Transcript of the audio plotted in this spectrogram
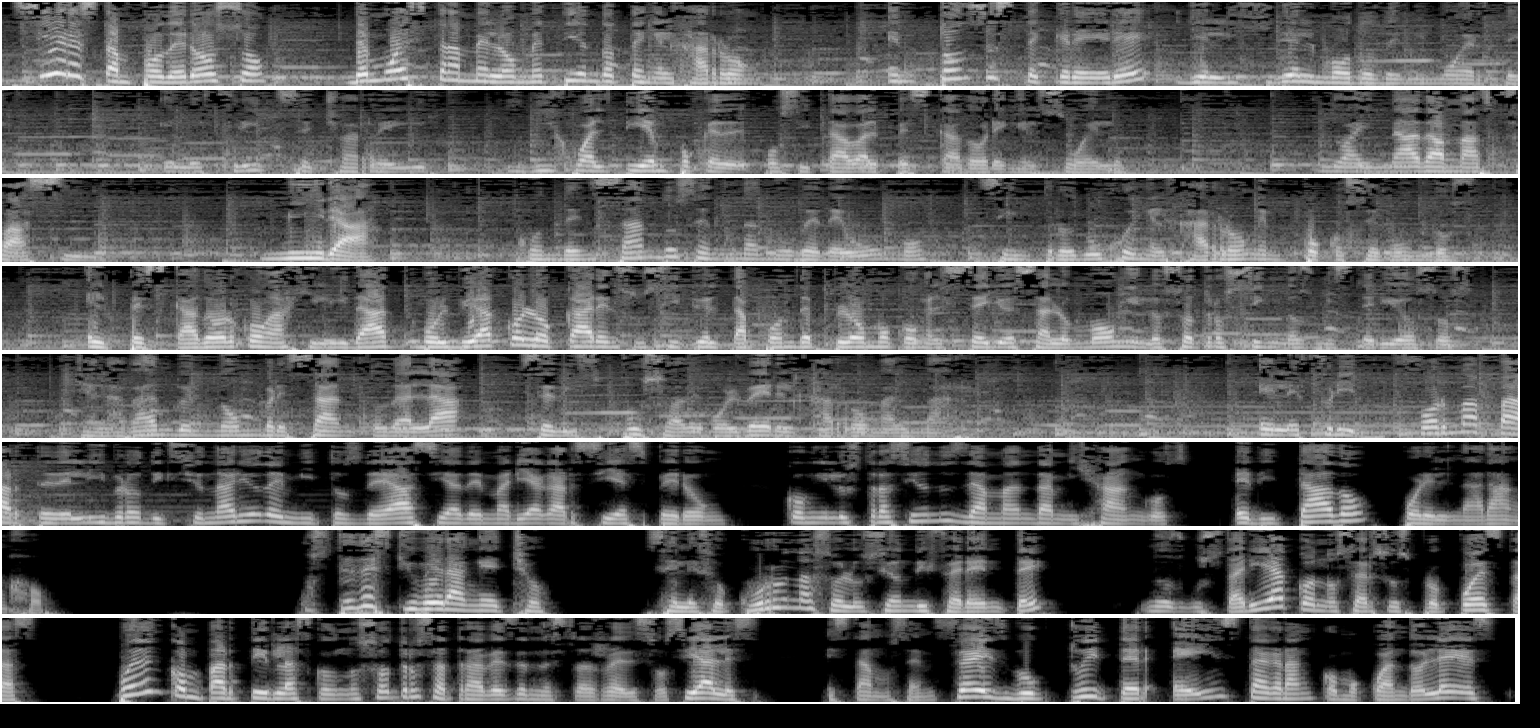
Si eres tan poderoso, demuéstramelo metiéndote en el jarrón. Entonces te creeré y elegiré el modo de mi muerte. El Efrit se echó a reír y dijo al tiempo que depositaba al pescador en el suelo. No hay nada más fácil. Mira. Condensándose en una nube de humo, se introdujo en el jarrón en pocos segundos. El pescador con agilidad volvió a colocar en su sitio el tapón de plomo con el sello de Salomón y los otros signos misteriosos, y alabando el nombre santo de Alá, se dispuso a devolver el jarrón al mar. El Efrit forma parte del libro Diccionario de Mitos de Asia de María García Esperón, con ilustraciones de Amanda Mijangos, editado por El Naranjo. ¿Ustedes qué hubieran hecho? ¿Se les ocurre una solución diferente? Nos gustaría conocer sus propuestas. Pueden compartirlas con nosotros a través de nuestras redes sociales. Estamos en Facebook, Twitter e Instagram como cuando lees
